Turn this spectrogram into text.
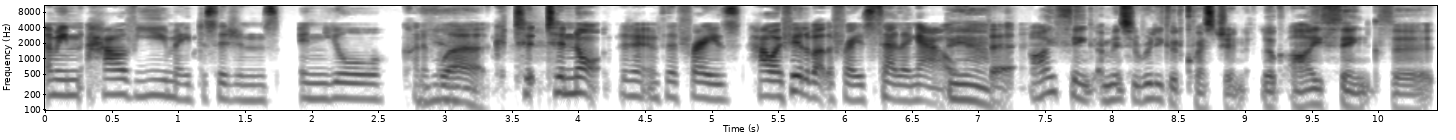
I mean, how have you made decisions in your kind of yeah. work to to not? I don't know if the phrase how I feel about the phrase selling out. Yeah, but I think I mean it's a really good question. Look, I think that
